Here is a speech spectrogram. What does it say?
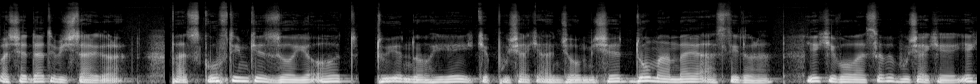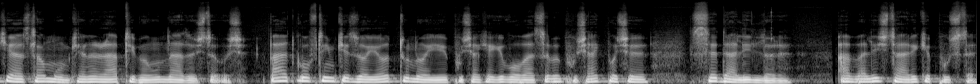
و شدت بیشتری دارن. پس گفتیم که زایات توی ناحیه‌ای که پوشک انجام میشه دو منبع اصلی دارن. یکی وابسته به پوشکه یکی اصلا ممکنه ربطی به اون نداشته باشه. بعد گفتیم که زایات تو ناحیه پوشک اگه وابسته به پوشک باشه سه دلیل داره. اولیش تحریک پوسته.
